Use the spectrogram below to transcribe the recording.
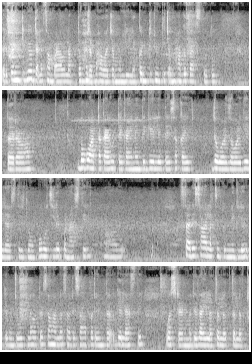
तर कंटिन्यू त्याला सांभाळावं लागतं. माझ्या भावाच्या मुलीला कंटिन्यू तिच्या मागच असतो तो. तर बघू आता काय होते काय नाही. ते गेले ते सकाळी जवळजवळ गेले असतील किंवा पोहोचले पण असतील. साडेसहालाच इथून निघले होते. म्हणजे उठला होता सहाला साडेसहापर्यंत गेले असतील. बस स्टँडमध्ये जायला चलत चलत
